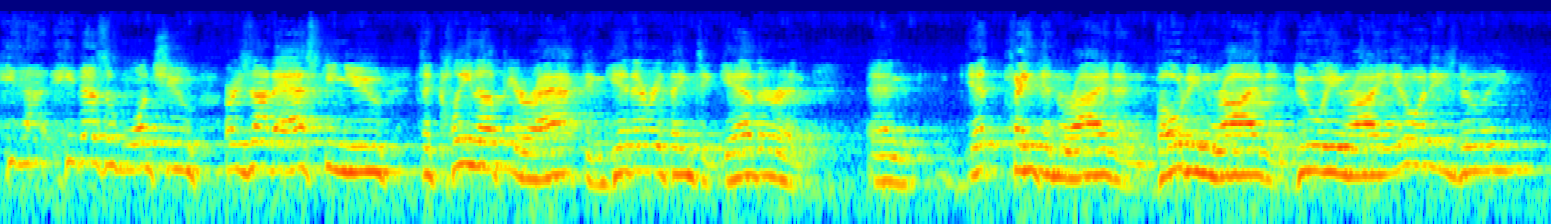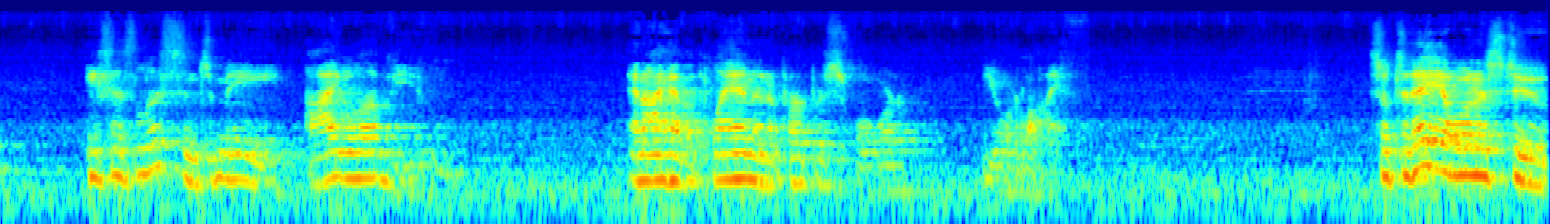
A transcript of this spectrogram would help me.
he, not, he doesn't want you, or he's not asking you to clean up your act and get everything together and, and get thinking right and voting right and doing right. You know what he's doing? He says, Listen to me. I love you. And I have a plan and a purpose for your life. So today I want us to,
